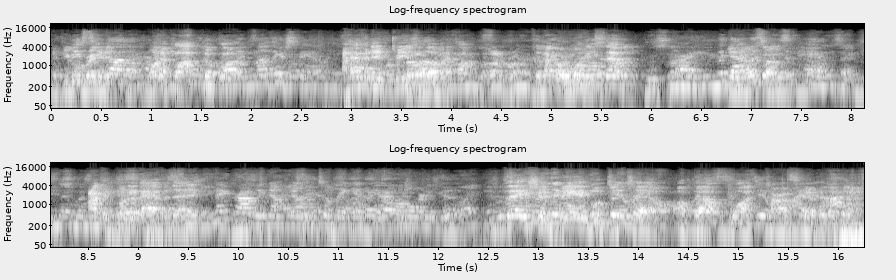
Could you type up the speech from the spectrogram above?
if you're gonna bring it at one o'clock, two o'clock, My mother's family. a half a day for me is eleven o'clock, cause I go to work at seven. Right, but You know, was so- his parents. That I can put it a half a day. They probably don't know until they get there. They should be able to tell about what time schedule they got.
